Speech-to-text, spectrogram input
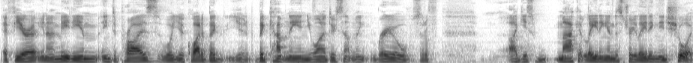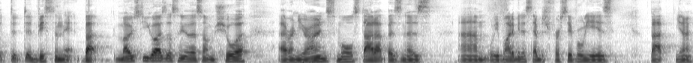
if you're a you know medium enterprise or you're quite a big you're a big company and you want to do something real sort of I guess, market leading, industry leading, then sure, d- invest in that. But most of you guys listening to this, I'm sure, are in your own small startup business, um, or you might have been established for several years. But you know,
